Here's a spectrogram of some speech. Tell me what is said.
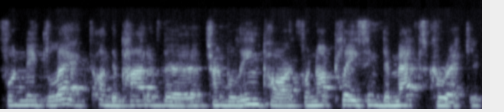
for neglect on the part of the trampoline park for not placing the mats correctly.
